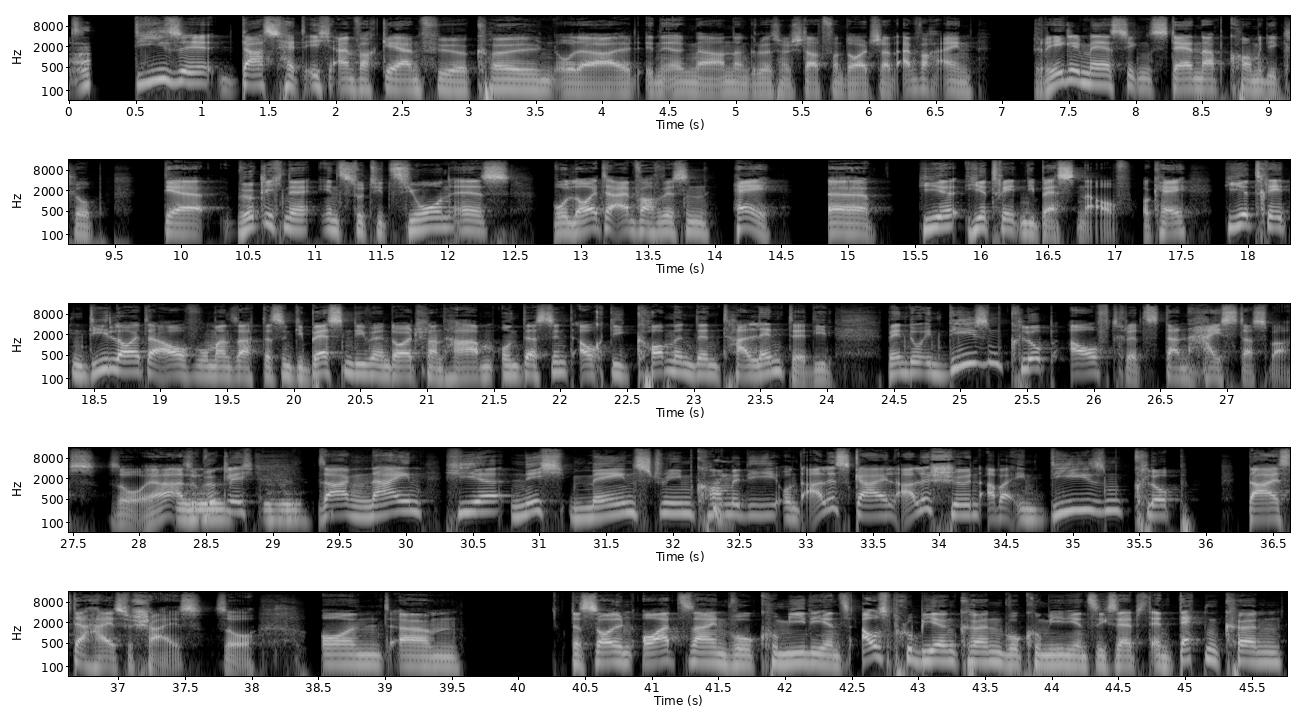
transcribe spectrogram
diese, das hätte ich einfach gern für Köln oder halt in irgendeiner anderen größeren Stadt von Deutschland. Einfach einen regelmäßigen Stand-up-Comedy-Club, der wirklich eine Institution ist, wo Leute einfach wissen, hey, äh, hier, hier treten die Besten auf, okay? Hier treten die Leute auf, wo man sagt, das sind die Besten, die wir in Deutschland haben und das sind auch die kommenden Talente, die, wenn du in diesem Club auftrittst, dann heißt das was. So, ja, also Mhm, wirklich mhm. sagen, nein, hier nicht Mainstream-Comedy und alles geil, alles schön, aber in diesem Club, da ist der heiße Scheiß. So. Und ähm, das soll ein Ort sein, wo Comedians ausprobieren können, wo Comedians sich selbst entdecken können,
